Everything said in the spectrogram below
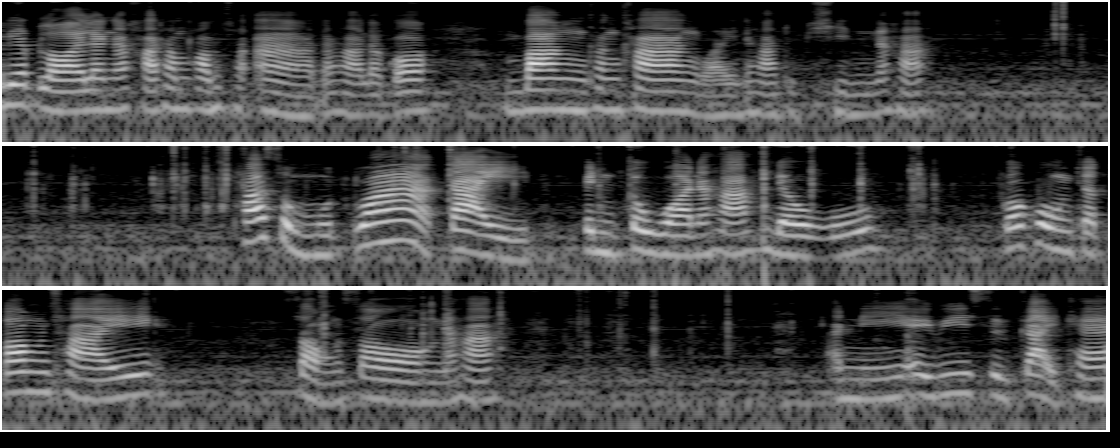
เรียบร้อยแล้วนะคะทำความสะอาดนะคะ แล้วก็บังข้างๆไว้นะคะ ทุกชิ้นนะคะ ถ้าสมมุติว่าไก่ เป็นตัวนะคะ เดี๋ยวก็คงจะต้องใช้สองซองนะคะ อันนี้ไอวี่ซื้อไก่แค่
